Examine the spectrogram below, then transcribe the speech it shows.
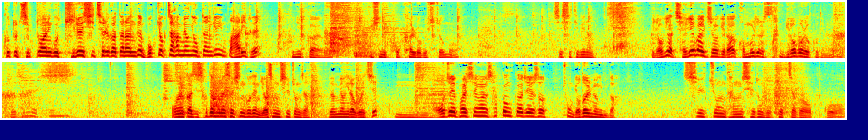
그것도 집도 아니고 길에 시체를 갖다 놨는데 목격자 한 명이 없다는 게 말이 돼? 그니까요. 귀신이 코칼 노릇이죠 뭐. CCTV는? 여기가 재개발 지역이라 건물들을 싹 밀어버렸거든요. 그래서 오늘까지 서대문에서 신고된 여성 실종자 몇 명이라고 했지? 음, 어제 발생한 사건까지 해서 총 8명입니다. 실종 당시에도 목격자가 없고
